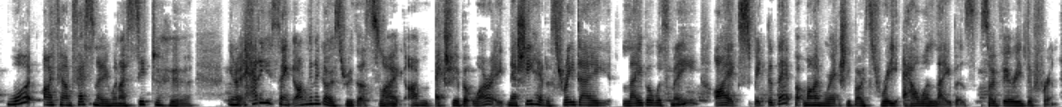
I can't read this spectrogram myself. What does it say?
What I found fascinating when I said to her, you know, how do you think I'm going to go through this? Like, I'm actually a bit worried. Now, she had a three day labor with me. I expected that, but mine were actually both three hour labors. So very different.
